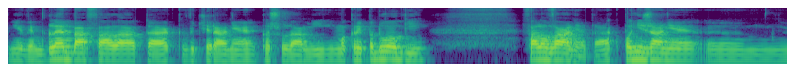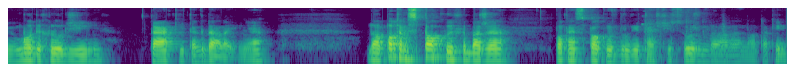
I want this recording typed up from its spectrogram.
nie wiem, gleba, fala, tak, wycieranie koszulami mokrej podłogi, falowanie, tak, poniżanie y, młodych ludzi, tak i tak dalej, nie? No, potem spokój, chyba że potem spokój w drugiej części służby, ale no takie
